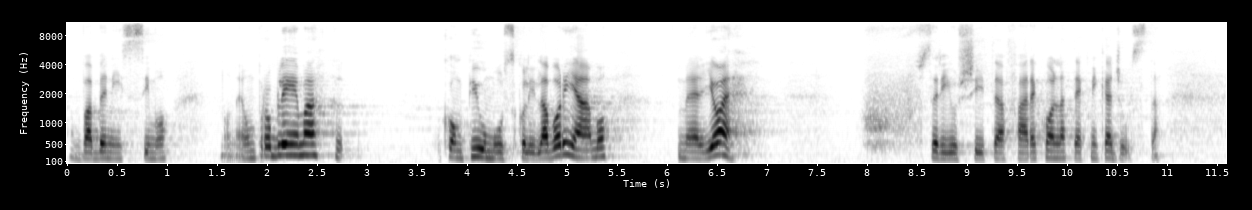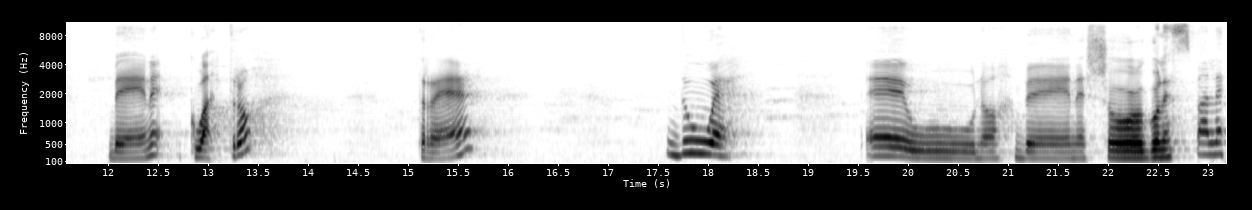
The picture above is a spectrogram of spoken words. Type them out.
va benissimo, non è un problema, con più muscoli lavoriamo, meglio è, se riuscite a fare con la tecnica giusta. Bene, 4, 3, 2, e uno, bene, sciolgo le spalle,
